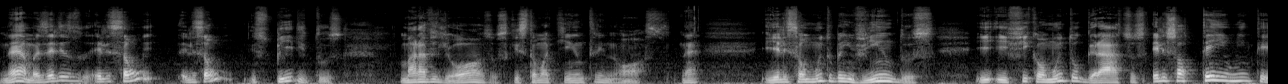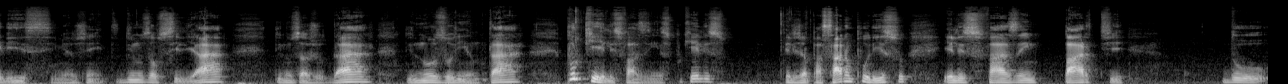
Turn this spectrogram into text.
né? Mas eles, eles, são, eles são espíritos maravilhosos que estão aqui entre nós, né? E eles são muito bem-vindos e, e, ficam muito gratos. Eles só têm um interesse, minha gente, de nos auxiliar, de nos ajudar, de nos orientar. Por que eles fazem isso? Porque eles, eles já passaram por isso, eles fazem parte do,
